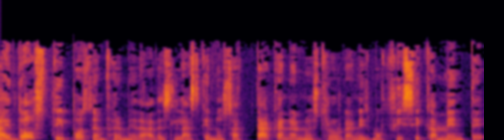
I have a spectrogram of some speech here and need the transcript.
hay dos tipos de enfermedades, las que nos atacan a nuestro organismo físicamente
